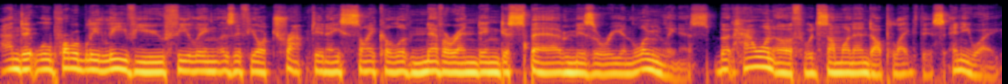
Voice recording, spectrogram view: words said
and it will probably leave you feeling as if you're trapped in a cycle of never-ending despair, misery, and loneliness. But how on earth would someone end up like this anyway?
